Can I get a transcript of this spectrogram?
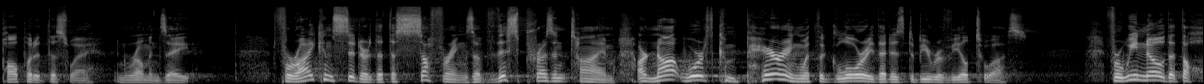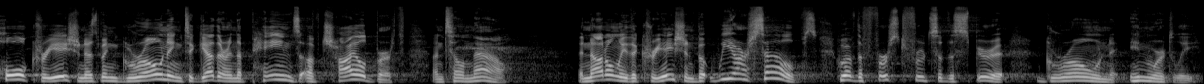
Paul put it this way in Romans 8 for I consider that the sufferings of this present time are not worth comparing with the glory that is to be revealed to us. For we know that the whole creation has been groaning together in the pains of childbirth until now. And not only the creation, but we ourselves, who have the first fruits of the Spirit, groan inwardly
